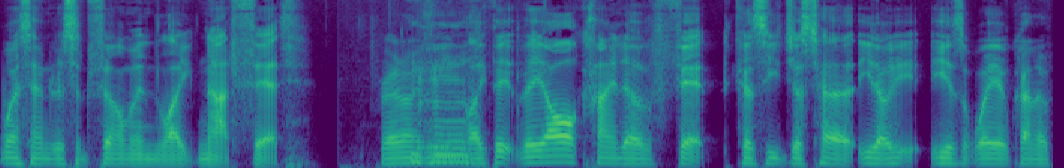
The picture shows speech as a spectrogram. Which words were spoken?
Wes Anderson film and like not fit. Right? I mean, Mhm. like they, they all kind of fit because he just has you know he, he has a way of kind of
